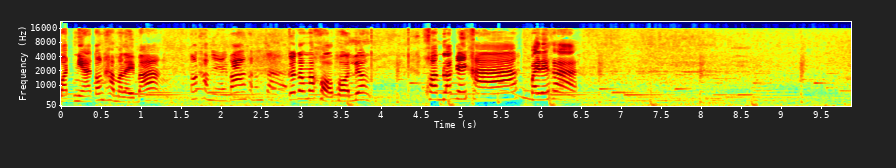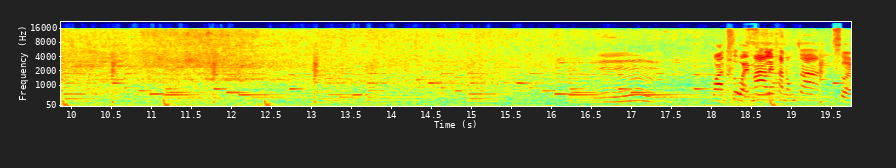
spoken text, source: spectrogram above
วัดเนี้ยต้องทำอะไรบ้าง ต้องทำยังไงบ้างคะน้องจานก็ต้องมาขอพรเรื่องความรักไงคะ ไปเลยค่ะ อืม วัดสวยมากเลยค่ะน้องจานสวย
